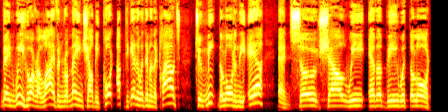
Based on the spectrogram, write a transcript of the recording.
Then we who are alive and remain shall be caught up together with them in the clouds to meet the Lord in the air, and so shall we ever be with the Lord.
